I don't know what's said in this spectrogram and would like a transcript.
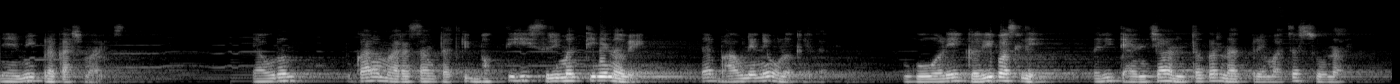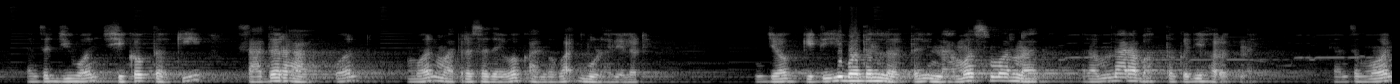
नेहमी प्रकाशमान असतं. यावरून तुकाराम महाराज सांगतात की भक्ती ही श्रीमंतीने नव्हे तर भावनेने ओळखली जाते. गोवळे गरीब असले तरी त्यांच्या अंतकरणात प्रेमाचं सोनं आहे. त्यांचं जीवन शिकवतं की साधं राहा पण मन मात्र सदैव कानोबात बुडालेलं ठेव. जग कितीही बदललं तरी नामस्मरणात रमणारा भक्त कधी हरत नाही. त्यांचं मन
